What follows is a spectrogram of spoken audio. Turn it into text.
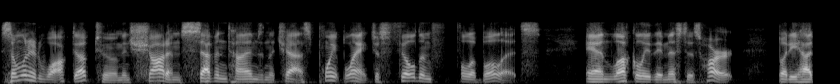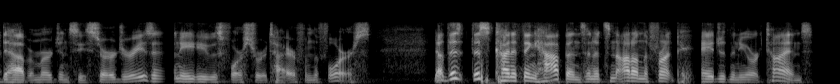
Someone had walked up to him and shot him seven times in the chest, point blank, just filled him full of bullets. And luckily, they missed his heart but he had to have emergency surgeries and he, he was forced to retire from the force. Now, this, this kind of thing happens, and it's not on the front page of the New York Times.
